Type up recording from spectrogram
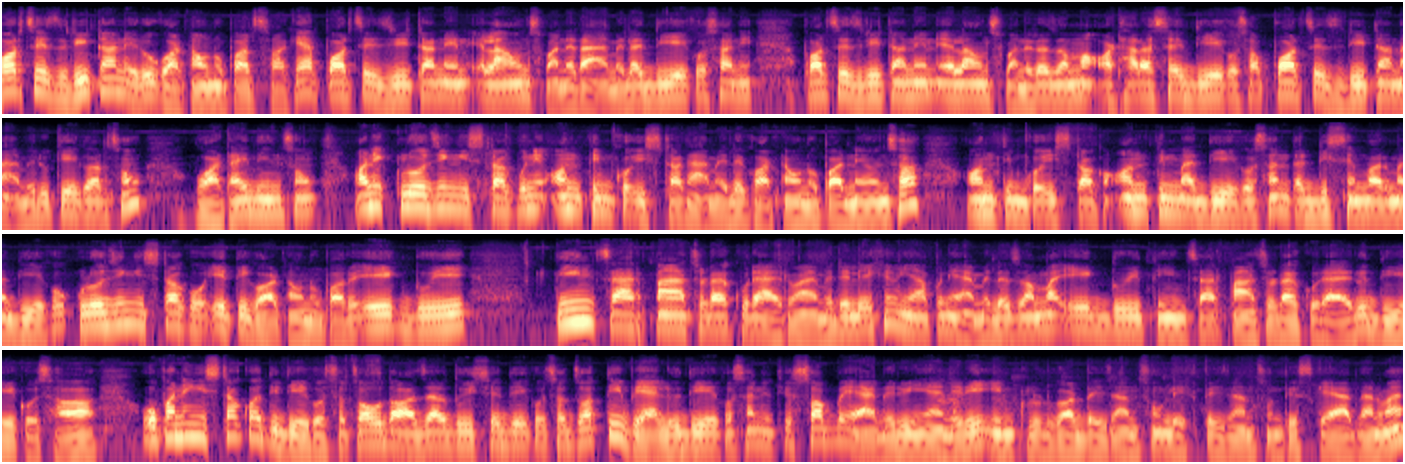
पर्चेज रिटर्नहरू घटाउनुपर्छ क्या? Purchase return and allowance allowance भनेर हामीलाई दिएको छ नि? पर्चेज रिटर्न एन्ड एलाउन्स भनेर जम्मा अठार सय दिएको छ। पर्चेज रिटर्न हामीहरू के गर्छौँ? घटाइदिन्छौँ। अनि क्लोजिङ स्टक पनि अन्तिमको स्टक हामीले घटाउनु पर्ने हुन्छ। अन्तिमको स्टक अन्तिममा दिएको छ नि त डिसेम्बरमा दिएको। क्लोजिङ स्टक हो यति घटाउनु पऱ्यो एक दुई तिन चार पाँचवटा कुराहरू हामीले लेख्यौँ। यहाँ पनि हामीले जम्मा एक दुई तिन चार पाँचवटा कुराहरू दिएको छ। ओपनिङ स्टक कति दिएको छ? चौध हजार दुई सय दिएको छ। जति भ्यालु दिएको छ नि त्यो सबै हामीहरू यहाँनिर इन्क्लुड गर्दै जान्छौँ लेख्दै जान्छौँ त्यसकै आधारमा।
